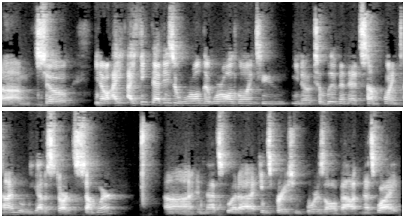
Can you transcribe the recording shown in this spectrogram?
Um, so, you know, I, I, think that is a world that we're all going to, you know, to live in at some point in time, but we got to start somewhere. Uh, and that's what uh, Inspiration 4 is all about. And that's why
